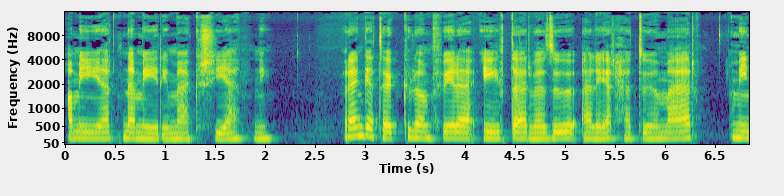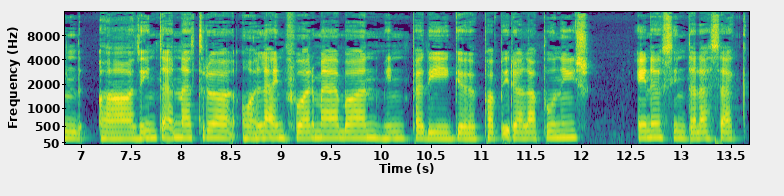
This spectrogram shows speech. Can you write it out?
amiért nem éri meg sietni. Rengeteg különféle évtervező elérhető már, mind az internetről, online formában, mind pedig papíralapon is. Én őszinte leszek,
